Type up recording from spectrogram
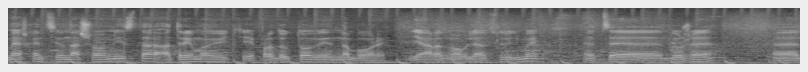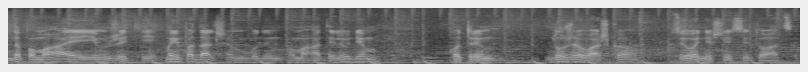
мешканців нашого міста отримують продуктові набори. Я розмовляв з людьми, це дуже е, допомагає їм в житті. Ми і подальшим будемо допомагати людям, котрим дуже важко в сьогоднішній ситуації.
